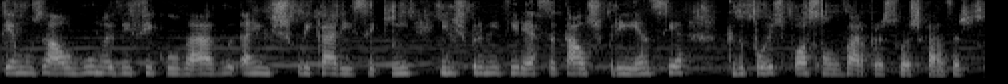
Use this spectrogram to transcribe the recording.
temos alguma dificuldade em explicar isso aqui e lhes permitir essa tal experiência que depois possam levar para as suas casas?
